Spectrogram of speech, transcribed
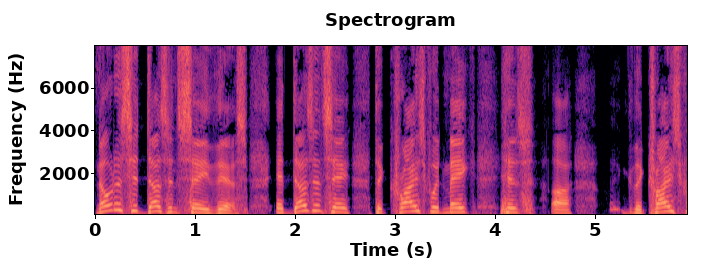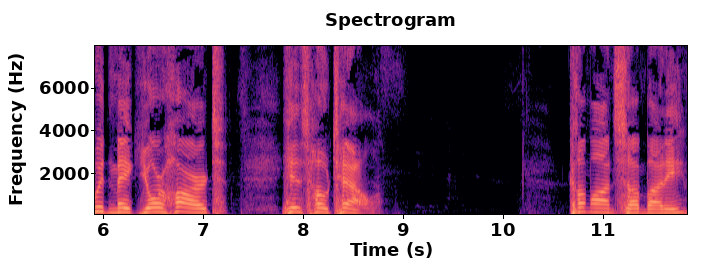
Notice it doesn't say this. It doesn't say that Christ would make His, uh, that Christ would make your heart His hotel. Come on, somebody.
